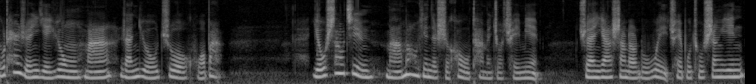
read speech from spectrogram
犹太人也用麻燃油做火把，油烧尽麻冒烟的时候，他们就吹灭。虽然压伤了芦苇，吹不出声音，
